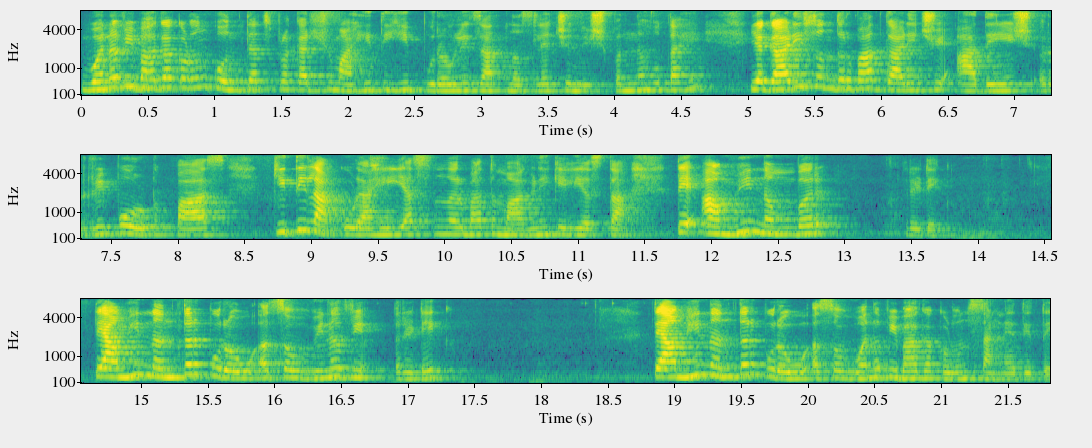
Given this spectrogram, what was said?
वन विभागाकडून कोणत्याच प्रकारची माहिती ही पुरवली जात नसल्याचे निष्पन्न होत आहे. या गाडी संदर्भात गाडीचे आदेश रिपोर्ट पास किती लाकूड आहे या संदर्भात मागणी केली असता ते आम्ही नंबर रिटेक ते आम्ही नंतर पुरवू असं विनवी रिटेक ते आम्ही नंतर पुरवू असं वन विभागाकडून सांगण्यात येते.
